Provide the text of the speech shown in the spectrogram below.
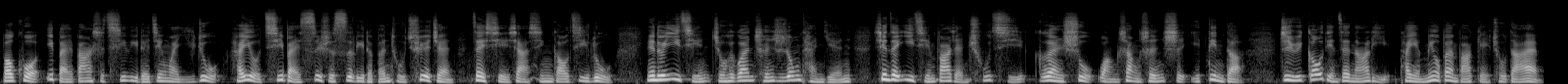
包括一百八十七例的境外移入，还有七百四十四例的本土确诊，在写下新高纪录。面对疫情，指挥官陈时中坦言，现在疫情发展初期，个案数往上升是一定的。至于高点在哪里，他也没有办法给出答案。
